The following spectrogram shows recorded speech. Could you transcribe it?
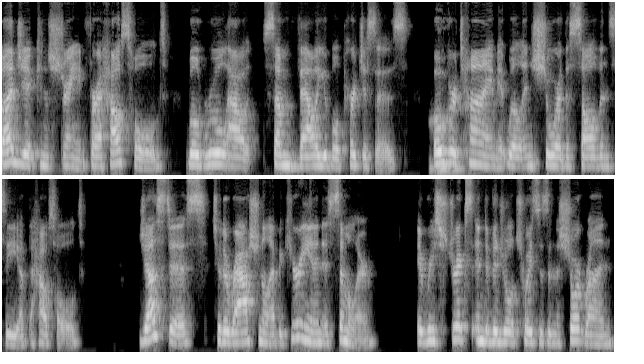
budget constraint for a household will rule out some valuable purchases, over time it will ensure the solvency of the household. Justice to the rational Epicurean is similar. It restricts individual choices in the short run,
